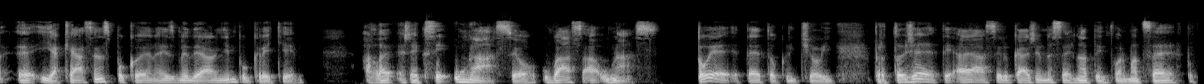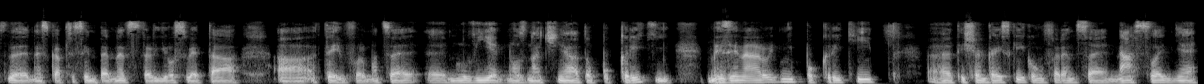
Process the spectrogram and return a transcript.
eh, jak já jsem spokojený s mediálním pokrytím, ale řek si u nás, jo, u vás a u nás. To je této klíčový, protože ty a já si dokážeme sehnat informace v podstatě dneska přes internet z celého světa a ty informace e, mluví jednoznačně a to pokrytí, mezinárodní pokrytí Eh, ty šankajské konference, následně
